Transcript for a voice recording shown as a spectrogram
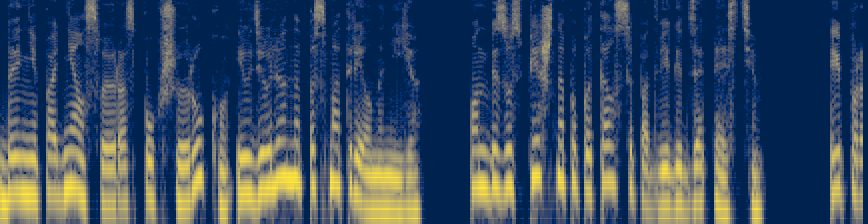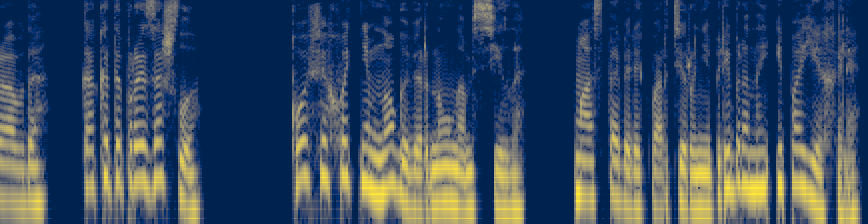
Дэнни поднял свою распухшую руку и удивленно посмотрел на нее. Он безуспешно попытался подвигать запястьем. «И правда, как это произошло?» Кофе хоть немного вернул нам силы. Мы оставили квартиру неприбранной и поехали.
